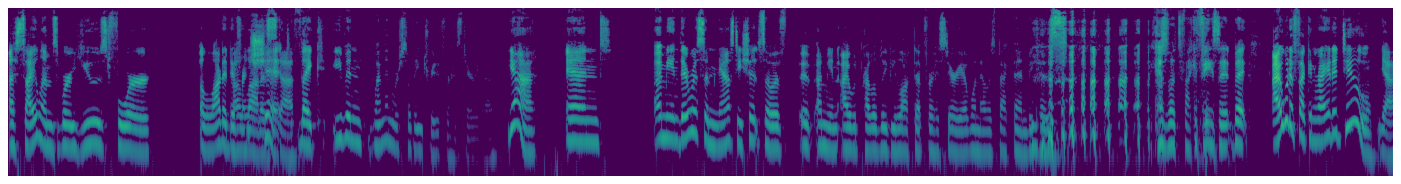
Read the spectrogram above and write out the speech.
asylums were used for a lot of different lot of stuff. Like even Women were still being treated for hysteria. yeah, and I mean there was some nasty shit. So if, if I mean I would probably be locked up for hysteria when I was back then because because let's fucking face it. But I would have fucking rioted too. Yeah,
